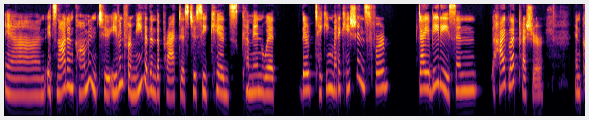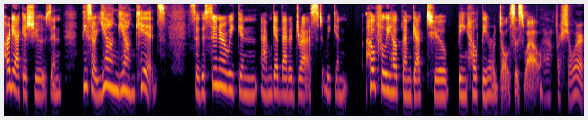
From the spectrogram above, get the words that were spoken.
And it's not uncommon to, even for me within the practice, to see kids come in with, they're taking medications for diabetes and high blood pressure and cardiac issues. And these are young, young kids. So the sooner we can um, get that addressed, we can hopefully help them get to being healthier adults as well. Yeah, for sure.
